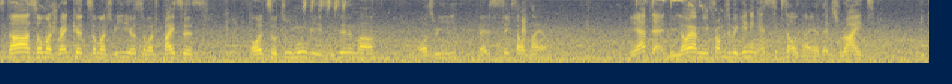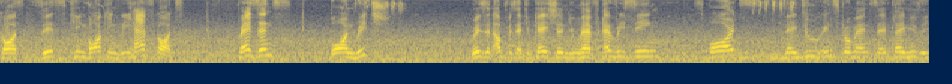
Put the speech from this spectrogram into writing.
stars, so much records, so much videos, so much prices. Also two movies in cinema, or three, that is 6,000 higher. We have that. We lawyer me from the beginning as 6,000 higher, that's right. Because this King Walking we have got presents, born rich, risen up with education, you have everything, sports, they do instruments, they play music.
